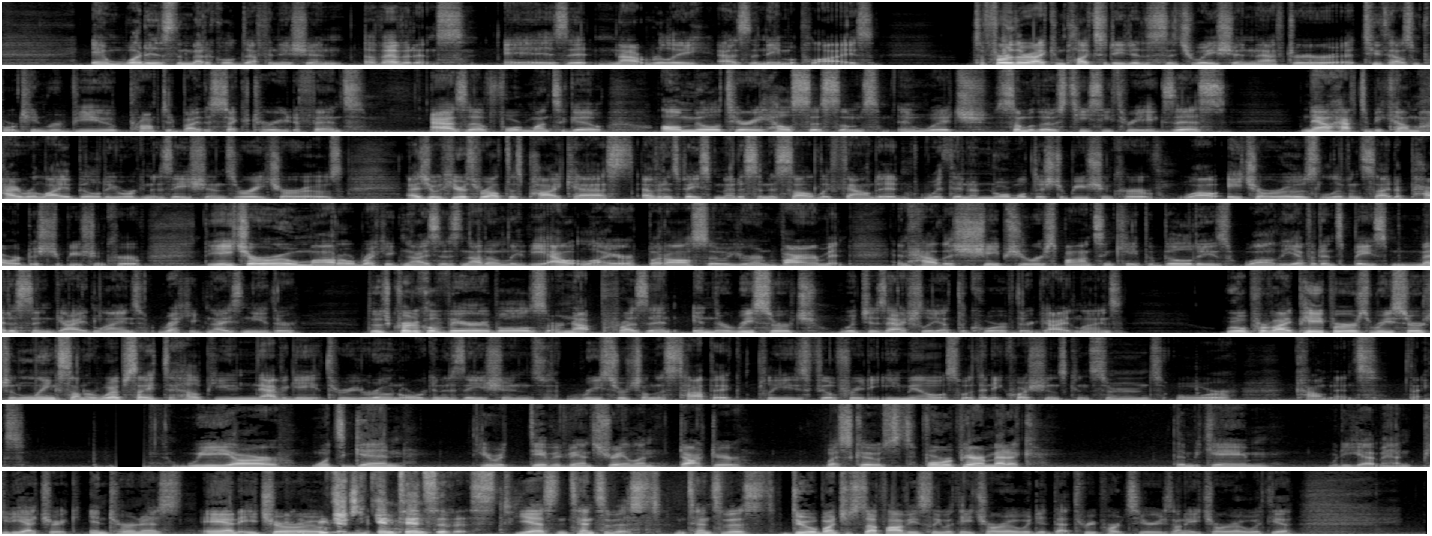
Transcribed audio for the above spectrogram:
and what is the medical definition of evidence? Is it not really as the name applies? To further add complexity to the situation, after a 2014 review prompted by the Secretary of Defense, as of four months ago, all military health systems in which some of those TC3 exists now have to become high reliability organizations or HROs. As you'll hear throughout this podcast, evidence based medicine is solidly founded within a normal distribution curve, while HROs live inside a power distribution curve. The HRO model recognizes not only the outlier, but also your environment and how this shapes your response and capabilities, while the evidence based medicine guidelines recognize neither. Those critical variables are not present in their research, which is actually at the core of their guidelines. We will provide papers, research, and links on our website to help you navigate through your own organization's research on this topic. Please feel free to email us with any questions, concerns, or comments. Thanks. We are once again here with Daved VanStralen, doctor, West Coast, former paramedic, then became what do you got, man? Pediatric internist and HRO. Intensivist. Yes, intensivist. Intensivist. Do a bunch of stuff, obviously, with HRO. We did that three part series on HRO with you.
